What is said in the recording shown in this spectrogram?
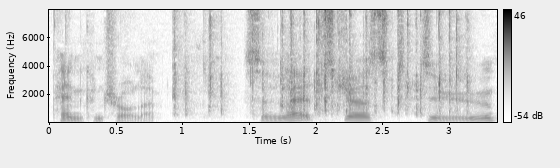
pen controller. So let's just do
